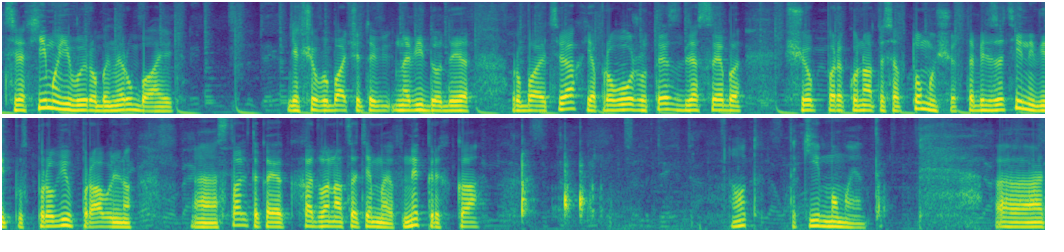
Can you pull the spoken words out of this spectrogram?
Цвяхи мої вироби не рубають. Якщо ви бачите на відео, де я рубаю цвях, я проводжу тест для себе, щоб переконатися в тому, що стабілізаційний відпуск провів правильно. Е, Сталь така, як Х12МФ, не крихка. От такі моменти. Е,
